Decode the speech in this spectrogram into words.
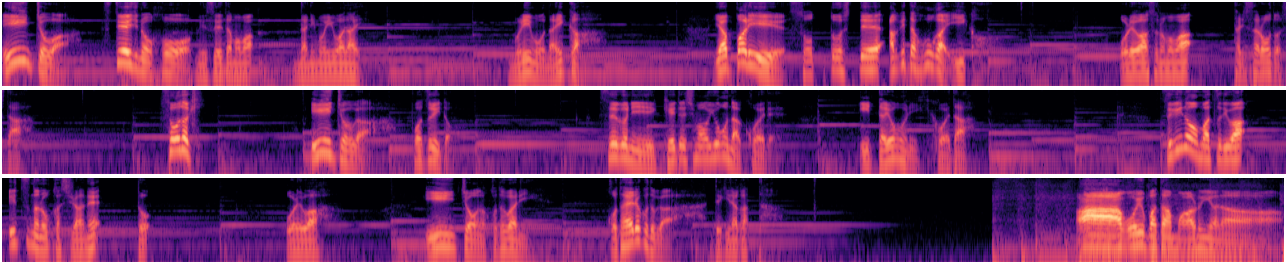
委員長はステージの方を見据えたまま何も言わない。無理もないか。やっぱりそっとしてあげた方がいいか。俺はそのまま立ち去ろうとした。その時、委員長がぽつりと、すぐに消えてしまうような声で言ったように聞こえた。次のお祭りはいつなのかしらね？と。俺は委員長の言葉に答えることができなかった。ああこういうパターンもあるんやな。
